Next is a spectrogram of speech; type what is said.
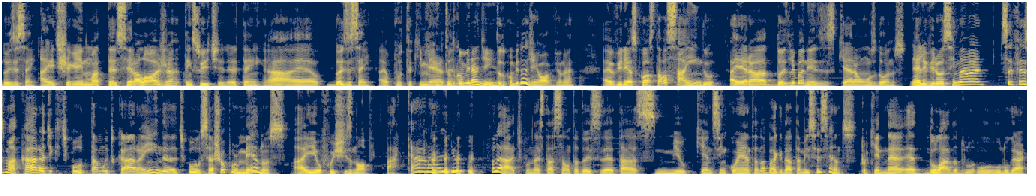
2,100. Aí cheguei numa terceira loja, tem Switch? Ele tem. Ah, é 2,100. Aí eu, puta, que merda. Tudo combinadinho. Tudo combinadinho, óbvio, né? Aí eu virei as costas, tava saindo. Aí era dois libaneses, que eram os donos. Aí ele virou assim, mas você fez uma cara de que, tipo, tá muito caro ainda? Tipo, você achou por menos? Aí eu fui X9. Pra caralho. Falei, ah, tipo, na estação tá, dois, é, tá 1.550, na Bagdá tá 1.600. Porque, né, é do lado do o, o lugar.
